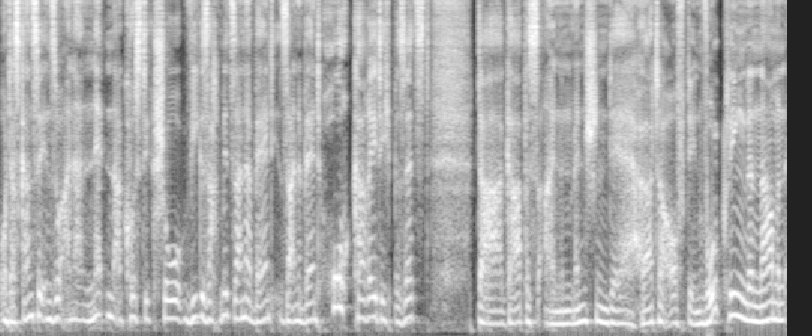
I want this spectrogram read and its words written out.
Und das Ganze in so einer netten Akustikshow, wie gesagt, mit seiner Band, seine Band hochkarätig besetzt. Da gab es einen Menschen, der hörte auf den wohlklingenden Namen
